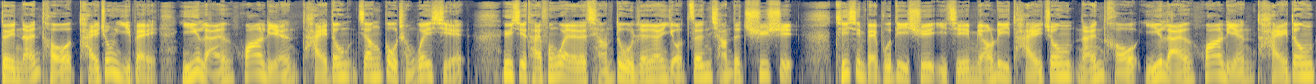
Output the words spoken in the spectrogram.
对南投、台中以北、宜兰花莲、台东将构成威胁。预计台风未来的强度仍然有增。增强的趋势，提醒北部地区以及苗栗、台中、南投、宜兰花莲、台东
